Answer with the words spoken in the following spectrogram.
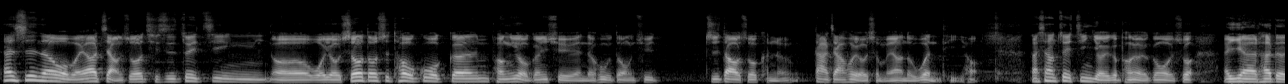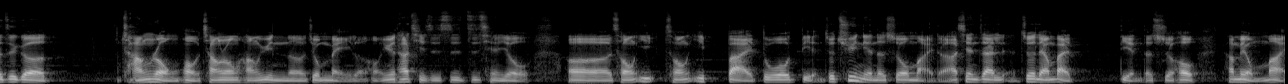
但是呢，我们要讲说，其实最近呃，我有时候都是透过跟朋友跟学员的互动去。知道说可能大家会有什么样的问题哈，那像最近有一个朋友跟我说，哎呀，他的这个长荣哈，长荣航运呢就没了哈，因为他其实是之前有呃从一从一百多点就去年的时候买的啊，现在就两百。点的时候他没有卖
